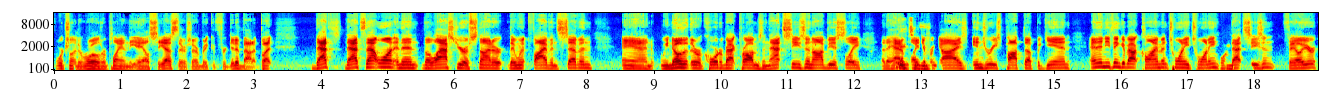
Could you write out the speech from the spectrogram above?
fortunately the royals were playing in the alcs there so everybody could forget about it but that's that's that one. And then the last year of Snyder, they went five and seven, and we know that there were quarterback problems in that season. Obviously, they had to play 18. different guys. Injuries popped up again, and then you think about Klieman 2020 that season failure.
